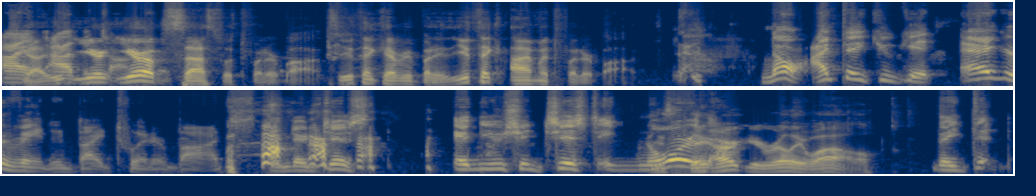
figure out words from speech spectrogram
I, Yeah, I've you- been you're you're obsessed with Twitter bots. You think everybody. You think I'm a Twitter bot. No, I think you get aggravated by Twitter bots, and they're just, and you should just ignore They them. argue really well. They did.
